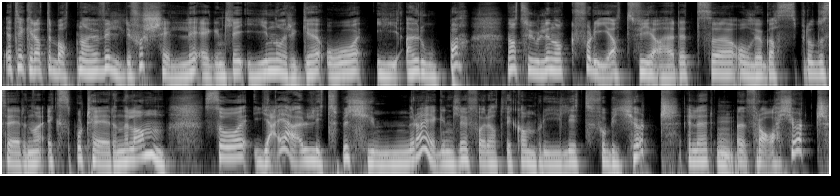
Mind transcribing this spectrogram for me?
Jeg tenker at Debatten er jo veldig forskjellig egentlig i Norge og i Europa. Naturlig nok fordi at vi er et eh, olje- og gassproduserende og eksporterende land. Så jeg er jo litt bekymra egentlig for at vi kan bli litt forbikjørt, eller mm. Eh, frakjørt,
